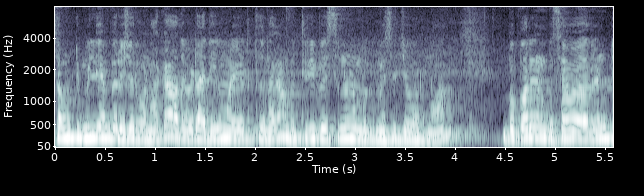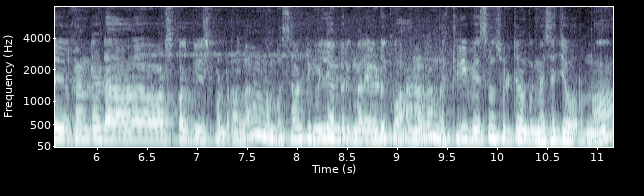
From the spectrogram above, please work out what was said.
செவன்ட்டி மில்லி ஆம்பியர் வச்சுருக்கோம்னாக்கா அதை விட அதிகமாக எடுத்ததுனாக்கா நம்ம த்ரீ பேஸ்னு நமக்கு மெசேஜ் வரணும் இப்போ பாருங்கள் நம்ம செவ ரெண்டு ஹண்ட்ரட் வாட்ஸ் பல்ப் யூஸ் பண்ணுறனால நம்ம செவன்ட்டி மில்லி ஆம்பியருக்கு மேலே எடுக்கும். அதனால் நம்ம த்ரீ பேஸ்னு சொல்லிட்டு நமக்கு மெசேஜ் வரணும்.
